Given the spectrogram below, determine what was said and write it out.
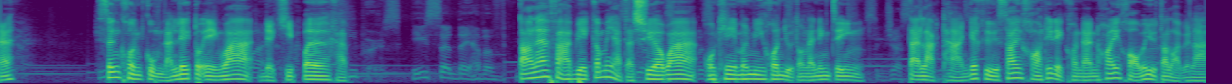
นะ ซึ่งคนกลุ่มนั้นเรียกตัวเองว่าเดอะคีเปอร์ครับ ตอนแรกฟาเบียก็ไม่อยากจะเชื่อว่าโอเคมันมีคนอยู่ตรงนั้นจริง ๆ แต่หลักฐานก็คือสร้อยคอที่เด็กคนนั้นห้อยคอไว้อยู่ตลอดเวลา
